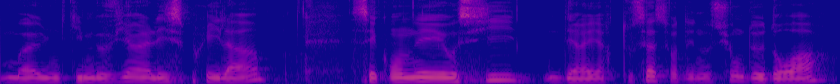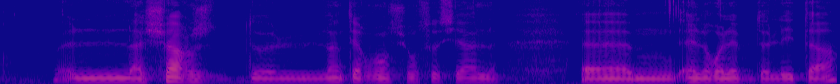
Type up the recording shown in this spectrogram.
moi, une qui me vient à l'esprit là, c'est qu'on est aussi derrière tout ça sur des notions de droit. La charge de l'intervention sociale, elle relève de l'État.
